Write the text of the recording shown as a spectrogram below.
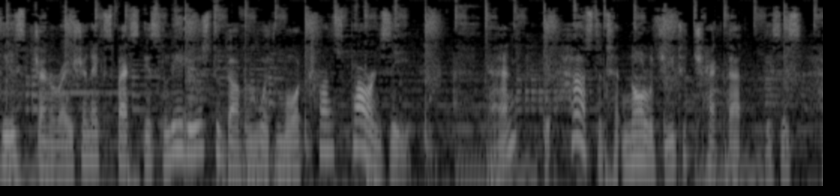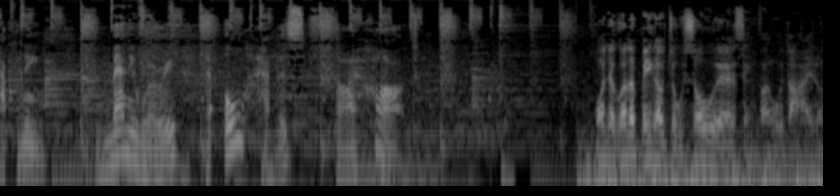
This generation expects its leaders to govern with more transparency, and it has the technology to check that this is happening. But many worry that old habits die hard. 我就覺得比較做 show 嘅成分會大咯。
